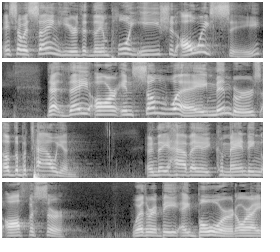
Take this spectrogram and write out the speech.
And so it's saying here that the employee should always see that they are in some way members of the battalion and they have a commanding officer, whether it be a board or a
